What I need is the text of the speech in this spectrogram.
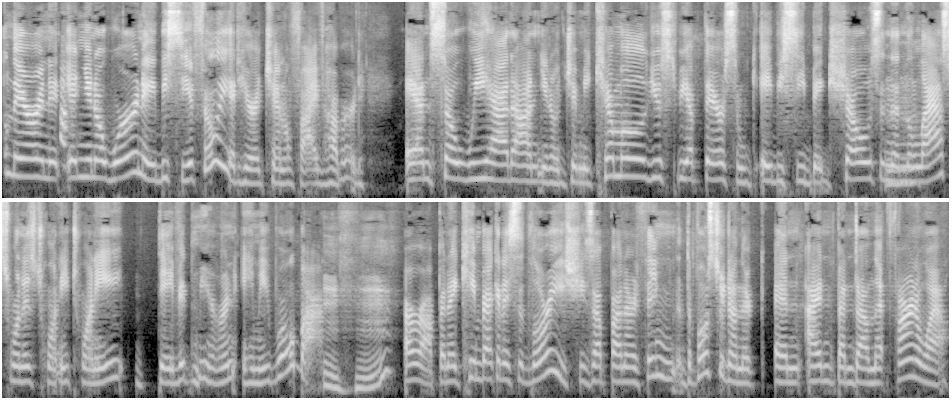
There and it, and you know we're an ABC affiliate here at Channel 5 Hubbard. And so we had on, you know, Jimmy Kimmel used to be up there, some ABC big shows. And then the mm-hmm. last one is 2020. David Muir and Amy Robach mm-hmm. are up. And I came back and I said, Lori, she's up on our thing, the poster down there. And I hadn't been down that far in a while.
